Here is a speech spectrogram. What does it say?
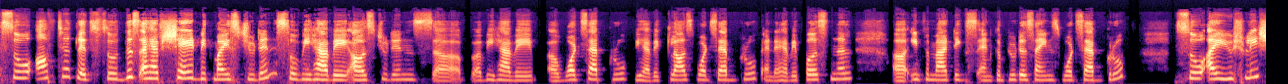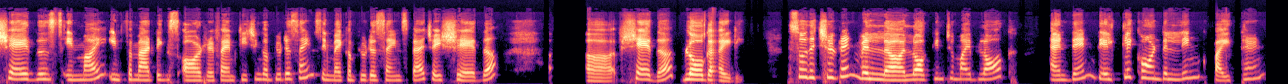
so after so this i have shared with my students. So we have a our students uh, we have a, a, whatsapp group we have a class whatsapp group and i have a personal uh, informatics and computer science whatsapp group. So i usually share this in my informatics or if i'm teaching computer science. In my computer science batch i share the uh, share the blog id so the children will uh, log into my blog and then they'll click on the link python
